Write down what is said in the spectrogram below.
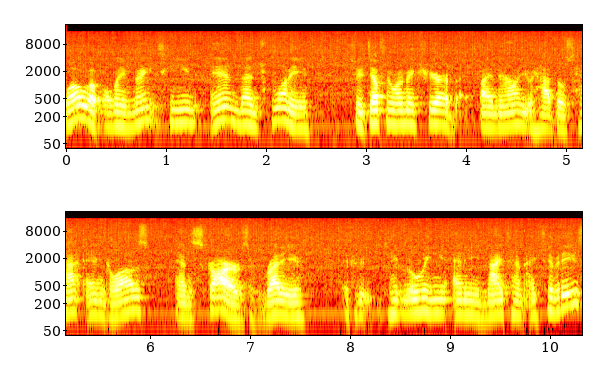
low of only 19 and then 20. So you definitely want to make sure by now you have those hat and gloves and scarves ready if you're doing any nighttime activities.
